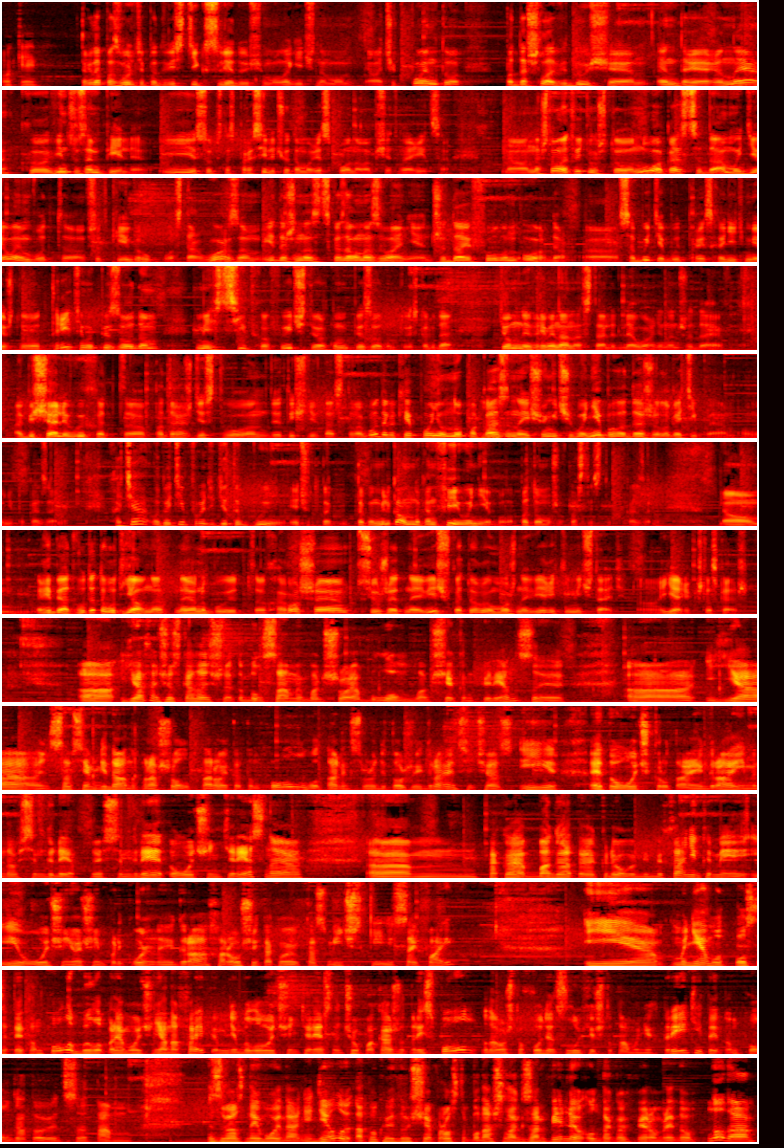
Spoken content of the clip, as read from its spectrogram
окей. Тогда позвольте подвести к следующему логичному а, чекпоинту подошла ведущая Эндрея Рене к Винцу Зампеле и, собственно, спросили, что там у Респона вообще творится. А, на что он ответил, что, ну, оказывается, да, мы делаем вот а, все-таки игру по Star Wars, и даже сказал название Jedi Fallen Order. А, событие будет происходить между третьим эпизодом Месть ситхов и четвертым эпизодом, то есть когда темные времена настали для Ордена джедаев. Обещали выход э, под Рождество 2019 года, как я понял, но показано mm-hmm. еще ничего не было, даже логотипы, по-моему, не показали. Хотя логотип вроде где-то был, я что-то так, так он мелькал, но на конфе его не было, потом уже впоследствии показали. Ребят, вот это вот явно, наверное, будет хорошая сюжетная вещь, в которую можно верить и мечтать. А, Ярик, что скажешь? А, я хочу сказать, что это был самый большой облом вообще конференции. А, я совсем недавно прошел второй Titanfall, вот Алекс вроде тоже играет сейчас, и это очень крутая игра именно в сингле. То есть сингле это очень интересная, эм, такая богатая клевыми механиками и очень-очень прикольная игра, хороший такой космический sci-fi. И мне вот после Titanfall было прям очень... Я на хайпе, мне было очень интересно, что покажет Respawn, потому что ходят слухи, что там у них третий Titanfall готовится, там Звездные войны они делают, а тут ведущая просто подошла к Зампеле, он такой в первом ряду, ну да,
